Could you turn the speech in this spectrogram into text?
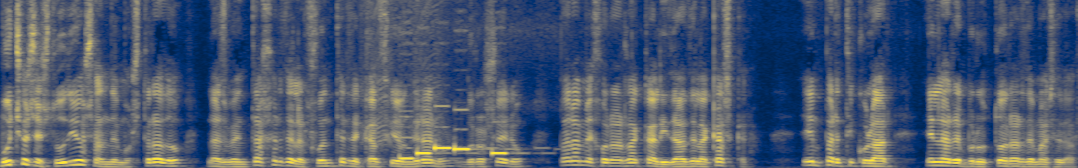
Muchos estudios han demostrado las ventajas de las fuentes de calcio en grano grosero para mejorar la calidad de la cáscara, en particular en las reproductoras de más edad.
